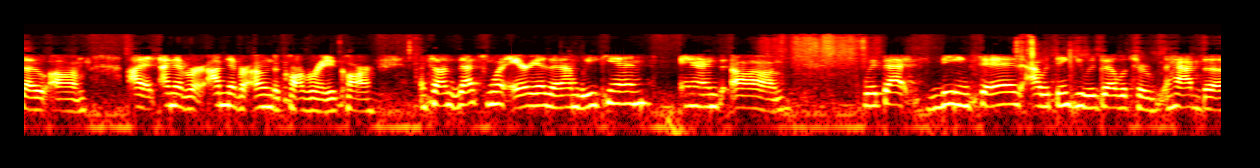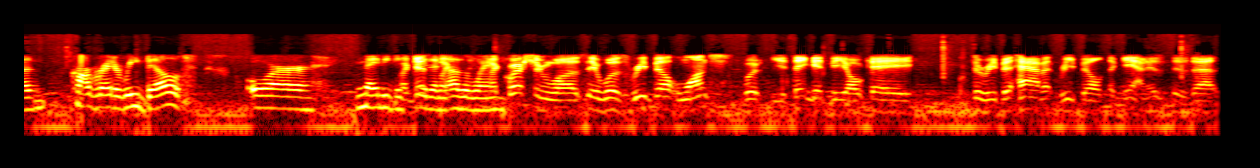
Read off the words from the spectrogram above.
So um, I, I never, I've never owned a carbureted car, and so I'm, that's one area that I'm weak in. And um, with that being said, I would think you would be able to have the carburetor rebuilt, or maybe just get another my, one. My question was, it was rebuilt once. Would you think it'd be okay to re- have it rebuilt again? Is, is that,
